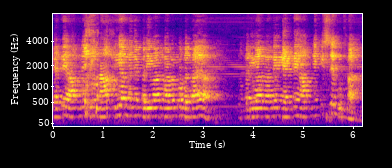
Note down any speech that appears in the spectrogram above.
कहते, आपने जो नाम दिया, मैंने परिवार वालों को बताया। तो परिवार वाले कहते, आपने किससे पूछा?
